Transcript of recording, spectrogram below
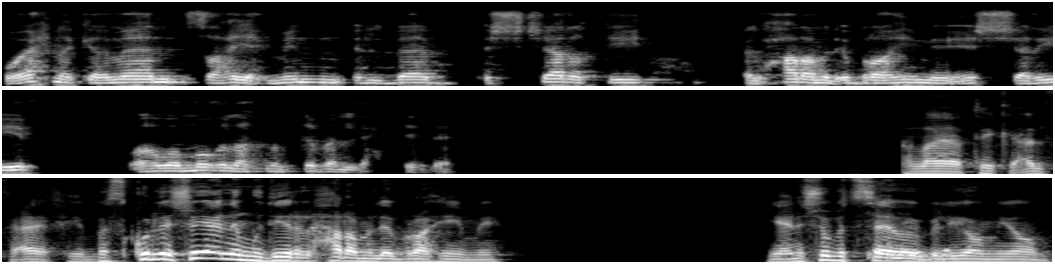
وإحنا كمان صحيح من الباب الشرقي الحرم الإبراهيمي الشريف وهو مغلق من قبل الاحتلال. الله يعطيك ألف عافية. بس كل شو يعني مدير الحرم الإبراهيمي؟ يعني شو بتساوي يعني باليوم يوم؟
